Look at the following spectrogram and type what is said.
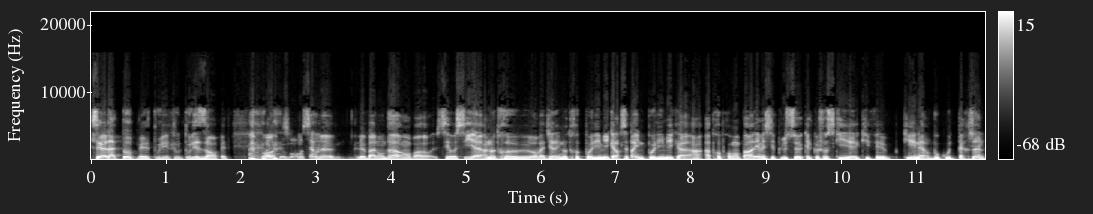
c'est eux la taupe, mais tous les, tous, tous les ans en fait. en ce qui concerne le, Ballon d'Or, c'est aussi un autre, on va dire une autre polémique. Alors c'est pas une polémique à, proprement parler, mais c'est plus quelque chose qui, qui fait, qui énerve beaucoup de personnes.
